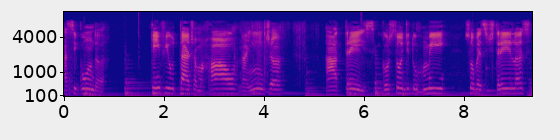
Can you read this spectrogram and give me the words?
A segunda, quem viu o Taj Mahal na Índia. A três, gostou de dormir sob as estrelas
